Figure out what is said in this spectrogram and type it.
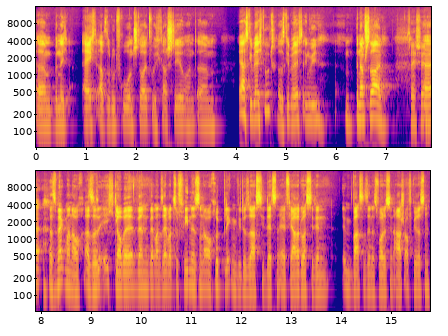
ähm, bin ich echt absolut froh und stolz, wo ich gerade stehe. Und ähm, ja, es geht mir echt gut. Also es geht mir echt irgendwie, ähm, bin am Strahlen. Sehr schön. Äh, das merkt man auch. Also ich glaube, wenn, wenn man selber zufrieden ist und auch rückblickend, wie du sagst, die letzten elf Jahre, du hast dir den im wahrsten Sinne des Wortes den Arsch aufgerissen.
